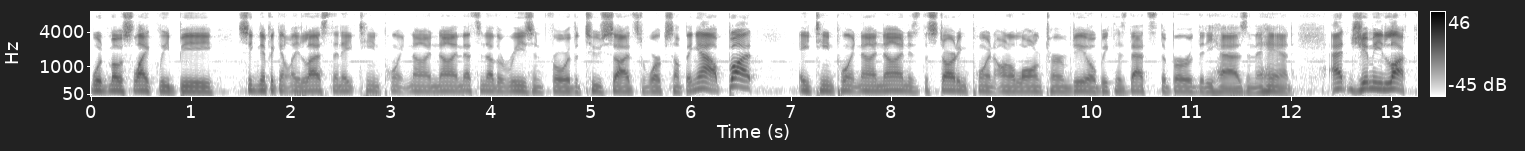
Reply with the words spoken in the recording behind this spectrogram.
would most likely be significantly less than 18.99. That's another reason for the two sides to work something out. But 18.99 is the starting point on a long term deal because that's the bird that he has in the hand. At Jimmy Luck,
